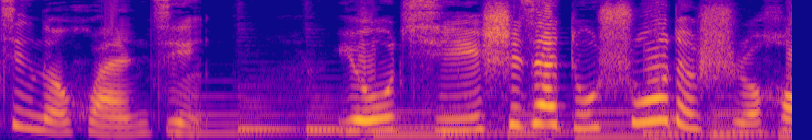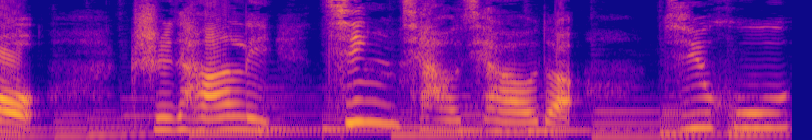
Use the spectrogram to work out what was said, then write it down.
静的环境，尤其是在读书的时候，池塘里静悄悄的，几乎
